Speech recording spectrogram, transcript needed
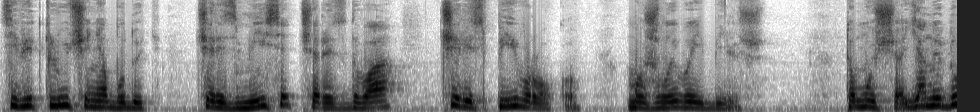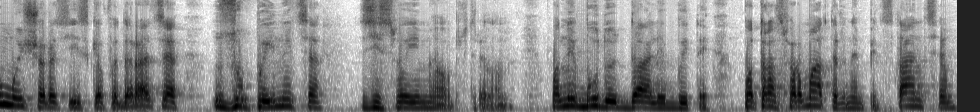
Ці відключення будуть через місяць, через два, через півроку, можливо, і більше. Тому що я не думаю, що Російська Федерація зупиниться зі своїми обстрілами. Вони будуть далі бити по трансформаторним підстанціям,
